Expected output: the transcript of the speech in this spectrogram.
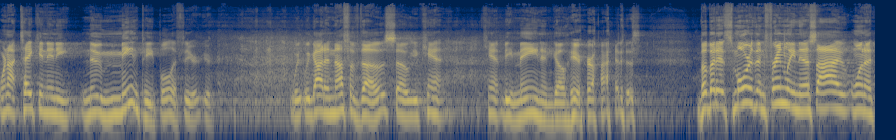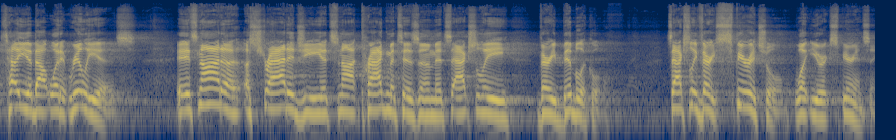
we're not taking any new mean people. If you're, you're we, we got enough of those, so you can't, can't be mean and go here. Right? But, but it's more than friendliness. I want to tell you about what it really is. It's not a, a, strategy, it's not pragmatism, it's actually very biblical. It's actually very spiritual what you're experiencing.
